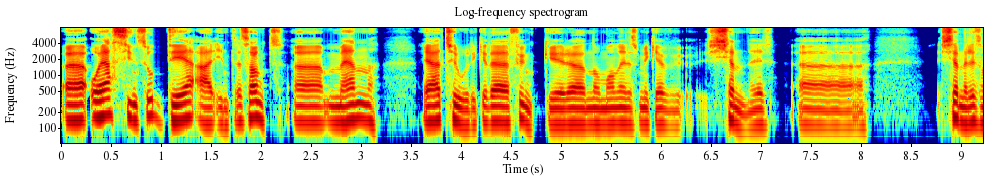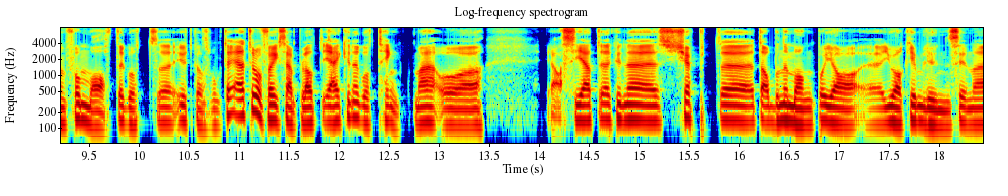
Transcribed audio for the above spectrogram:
Og jeg syns jo det er interessant, men jeg tror ikke det funker eh, når man liksom ikke kjenner eh, Kjenner liksom formatet godt eh, i utgangspunktet. Jeg tror f.eks. at jeg kunne godt tenkt meg å ja, si at jeg kunne kjøpt eh, et abonnement på Joakim Lund sine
